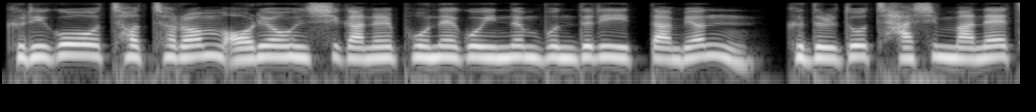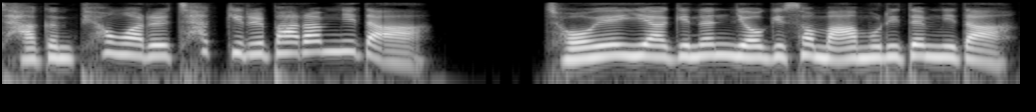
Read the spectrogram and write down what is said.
그리고 저처럼 어려운 시간을 보내고 있는 분들이 있다면 그들도 자신만의 작은 평화를 찾기를 바랍니다. 저의 이야기는 여기서 마무리됩니다.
